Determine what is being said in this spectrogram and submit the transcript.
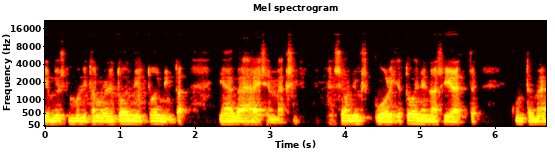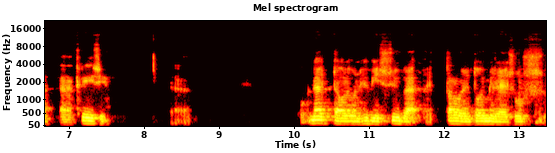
ja myöskin monitalouden toiminta jää vähäisemmäksi. Se on yksi puoli. Ja toinen asia, että kun tämä kriisi näyttää olevan hyvin syvä, että talouden toimileisuus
